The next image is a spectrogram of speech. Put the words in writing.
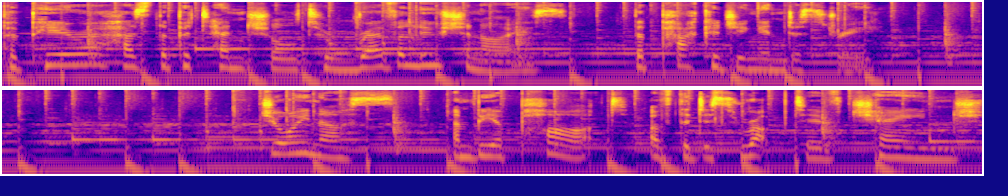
Papira has the potential to revolutionize the packaging industry. Join us and be a part of the disruptive change.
